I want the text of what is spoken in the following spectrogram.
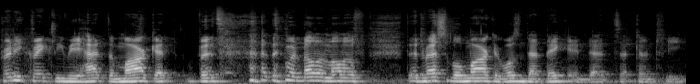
pretty quickly we had the market but there were not a lot of the addressable market wasn't that big in that uh, country.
